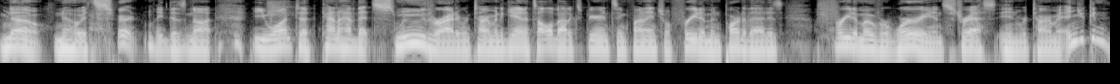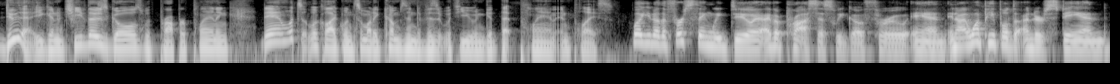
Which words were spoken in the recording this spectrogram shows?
No, no, it certainly does not. You want to kind of have that smooth ride in retirement. Again, it's all about experiencing financial freedom, and part of that is freedom over worry and stress in retirement. And you can do that. You can achieve those goals with proper planning. Dan, what's it look like when somebody comes in to visit with you and get that plan in place? Well, you know, the first thing we do, I have a process we go through, and you know, I want people to understand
